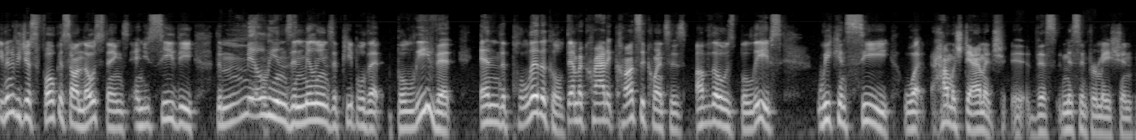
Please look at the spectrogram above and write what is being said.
Even if you just focus on those things and you see the the millions and millions of people that believe it and the political democratic consequences of those beliefs we can see what how much damage eh, this misinformation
